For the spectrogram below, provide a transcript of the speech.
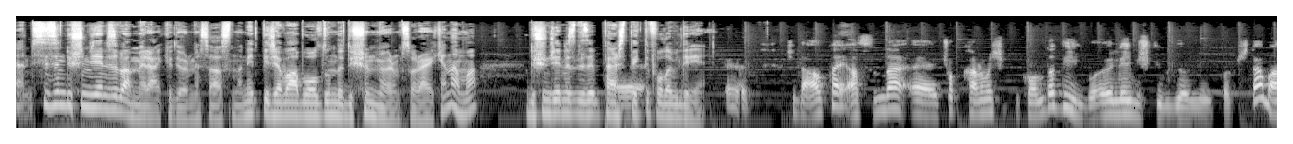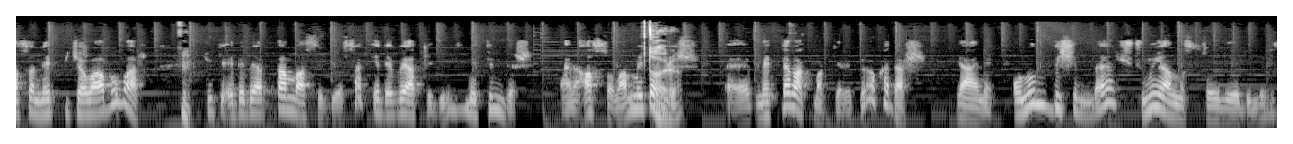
Yani sizin düşüncenizi ben merak ediyorum esasında. Net bir cevabı olduğunu da düşünmüyorum sorarken ama Düşünceniz bize bir perspektif evet. olabilir yani. Evet. Şimdi Altay aslında e, çok karmaşık bir konuda değil bu. Öyleymiş gibi görünüyor ilk bakışta ama aslında net bir cevabı var. Hı. Çünkü edebiyattan bahsediyorsak edebiyat dediğimiz metindir. Yani asıl olan metindir. Doğru. E, metne bakmak gerekiyor o kadar. Yani onun dışında şunu yalnız söyleyebiliriz.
